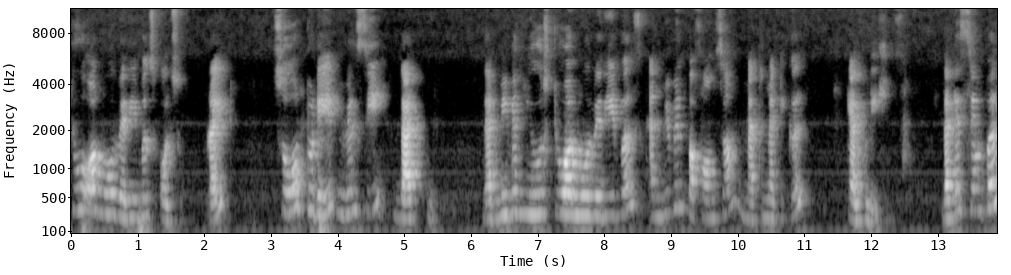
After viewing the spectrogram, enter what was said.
two or more variables also right? So today we will see that too that we will use two or more variables and we will perform some mathematical calculations. That is simple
